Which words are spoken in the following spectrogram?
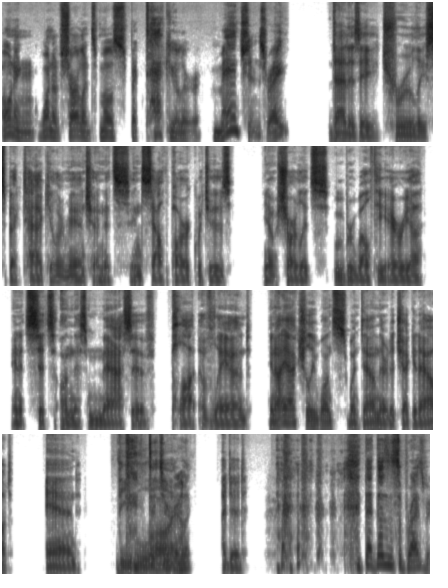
owning one of Charlotte's most spectacular mansions, right? That is a truly spectacular mansion. It's in South Park, which is, you know, Charlotte's uber wealthy area. And it sits on this massive plot of land. And I actually once went down there to check it out. And the lawn. did you really? I did. that doesn't surprise me.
